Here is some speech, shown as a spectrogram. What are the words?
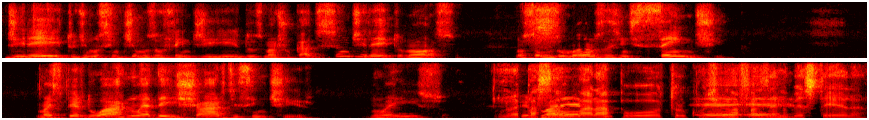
Direito de nos sentirmos ofendidos, machucados, isso é um direito nosso. Nós somos humanos, a gente sente. Mas perdoar não é deixar de sentir. Não é isso. Não é passar vará é, para o outro, continuar é, fazendo é, besteira.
